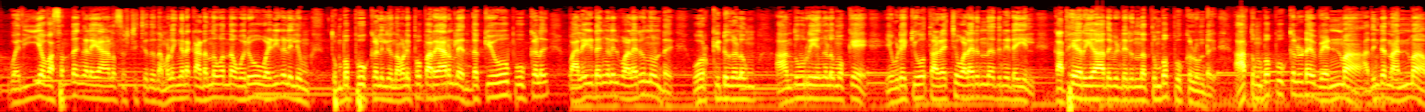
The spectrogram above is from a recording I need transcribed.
വലിയ വസന്തങ്ങളെയാണ് സൃഷ്ടിച്ചത്. നമ്മളിങ്ങനെ കടന്നു വന്ന ഓരോ വഴികളിലും തുമ്പപ്പൂക്കളിലും നമ്മളിപ്പോൾ പറയാറുണ്ടല്ലോ എന്തൊക്കെയോ പൂക്കൾ പലയിടങ്ങളിൽ വളരുന്നുണ്ട്. ഓർക്കിഡുകളും ആന്തൂറിയങ്ങളും ഒക്കെ എവിടേക്കോ തഴച്ചു വളരുന്നതിനിടയിൽ കഥയറിയാതെ വിടരുന്ന തുമ്പപ്പൂക്കളുണ്ട്. ആ തുമ്പപ്പൂക്കളുടെ വെണ്മ അതിന്റെ നന്മ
